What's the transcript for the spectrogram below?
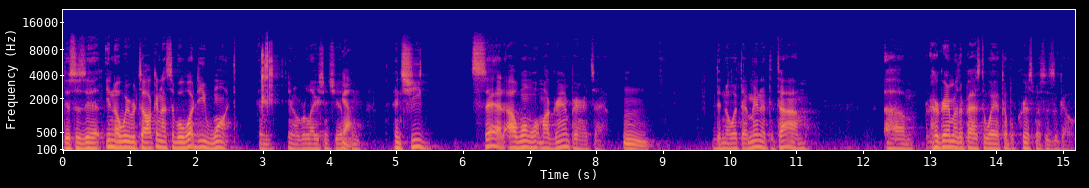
This is it. You know, we were talking. I said, "Well, what do you want in you know relationship?" Yeah. And, and she said, "I want what my grandparents have." Didn't know what that meant at the time. Um, her grandmother passed away a couple Christmases ago,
